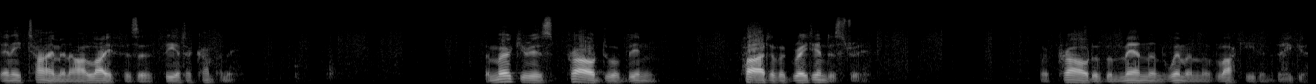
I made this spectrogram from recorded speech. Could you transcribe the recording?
at any time in our life as a theater company. The Mercury is proud to have been part of a great industry. We're proud of the men and women of Lockheed and Vega.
